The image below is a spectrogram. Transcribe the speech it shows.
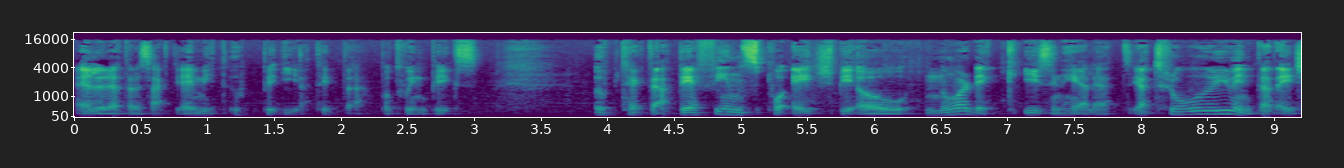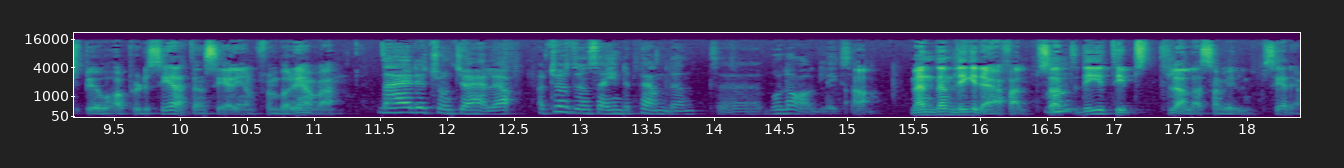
Eller rättare sagt, jag är mitt uppe i att titta på Twin Peaks. Upptäckte att det finns på HBO Nordic i sin helhet. Jag tror ju inte att HBO har producerat den serien från början va? Nej, det tror inte jag heller. Jag tror att det är en sån här independent-bolag. Liksom. Ja, men den ligger där i alla fall. Så att det är ju tips till alla som vill se det.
